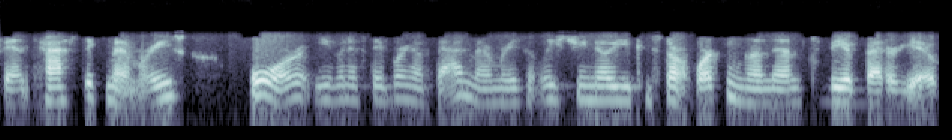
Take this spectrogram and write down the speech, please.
fantastic memories, or even if they bring up bad memories, at least you know you can start working on them to be a better you.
